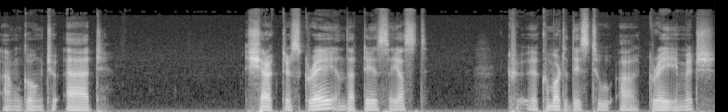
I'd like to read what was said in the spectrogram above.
I'm going to add characters gray and that is I just uh, converted this to a gray image.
